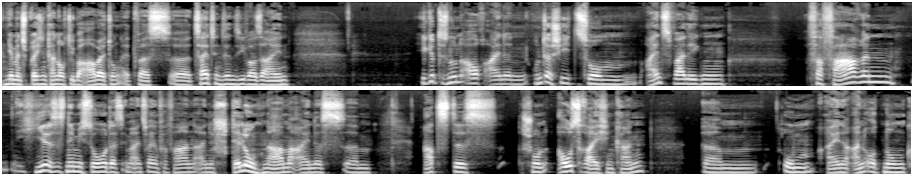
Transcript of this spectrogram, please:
Dementsprechend kann auch die Bearbeitung etwas äh, zeitintensiver sein. Hier gibt es nun auch einen Unterschied zum einstweiligen Verfahren. Hier ist es nämlich so, dass im einstweiligen Verfahren eine Stellungnahme eines ähm, Arztes schon ausreichen kann, ähm, um eine Anordnung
